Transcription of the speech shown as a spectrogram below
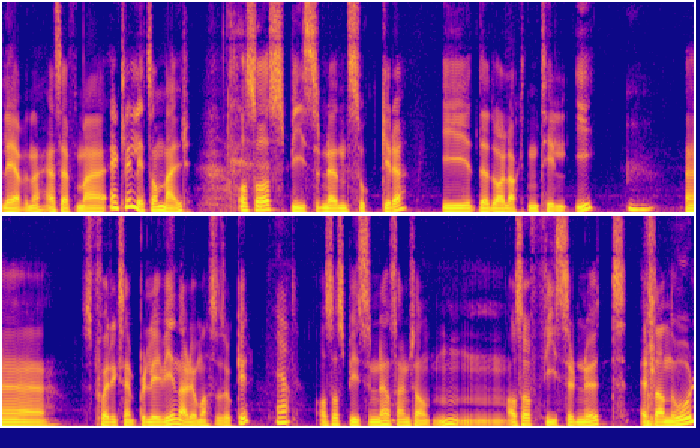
levende. Jeg ser for meg egentlig litt sånn maur. Og så spiser den sukkeret i det du har lagt den til i. Mm. Uh, for eksempel i vin er det jo masse sukker. Ja. Og så spiser den det, og så er den sånn mm, Og så fiser den ut etanol.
